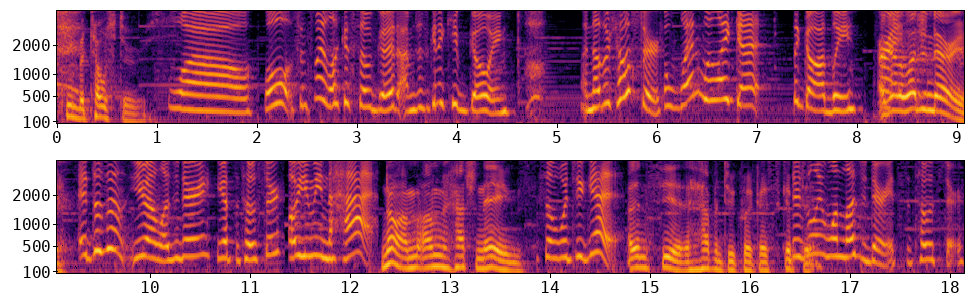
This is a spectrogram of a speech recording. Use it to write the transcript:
team of toasters. wow. Well, since my luck is so good, I'm just gonna keep going. another toaster. But when will I get the godly? I All got a legendary. It doesn't. You got a legendary? You got the toaster? Oh, you mean the hat? No, I'm I'm hatching eggs. So what'd you get? I didn't see it. It happened too quick. I skipped There's it. only one legendary. It's the toaster.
